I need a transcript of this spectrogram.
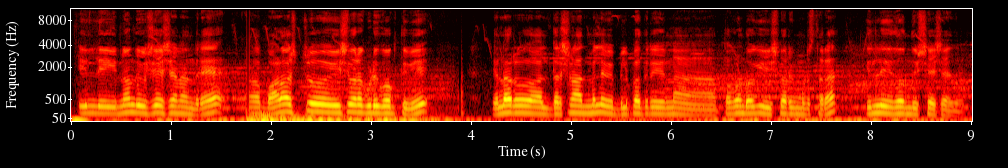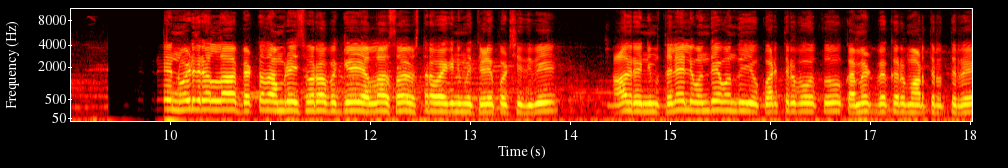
ಇಲ್ಲಿ ಇನ್ನೊಂದು ವಿಶೇಷ ಏನಂದರೆ ಭಾಳಷ್ಟು ಬಹಳಷ್ಟು ಈಶ್ವರ ಗುಡಿಗೆ ಹೋಗ್ತೀವಿ. ಎಲ್ಲರೂ ಅಲ್ಲಿ ದರ್ಶನ ಆದಮೇಲೆ ಬಿಲ್ಪತ್ರಿಯನ್ನು ತೊಗೊಂಡೋಗಿ ಈಶ್ವರಿಗೆ ಮುಡಿಸ್ತಾರೆ. ಇಲ್ಲಿ ಇದೊಂದು ವಿಶೇಷ ಇದೆ. ನೋಡಿದ್ರಲ್ಲ ಬೆಟ್ಟದ ಅಂಬರೀಶ್ವರ ಬಗ್ಗೆ ಎಲ್ಲ ಸವಿಸ್ತಾರವಾಗಿ ನಿಮಗೆ ತಿಳಿಪಡಿಸಿದ್ವಿ. ಆದರೆ ನಿಮ್ಮ ತಲೆಯಲ್ಲಿ ಒಂದೇ ಒಂದು ಇವು ಕೊರತಿರ್ಬೋದು ಕಮೆಂಟ್ ಬೇಕಾದ್ರೆ ಮಾಡ್ತಿರ್ತೀರಿ.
